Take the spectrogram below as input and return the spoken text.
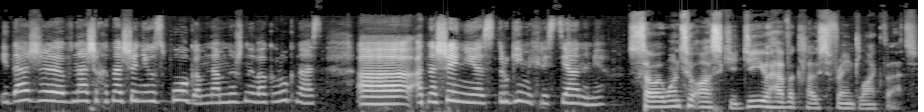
И даже в наших отношениях с Богом нам нужны вокруг нас а, отношения с другими христианами. So I want to ask you do you have a close friend like that?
